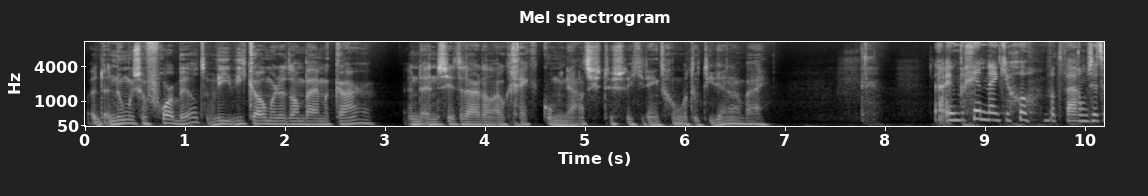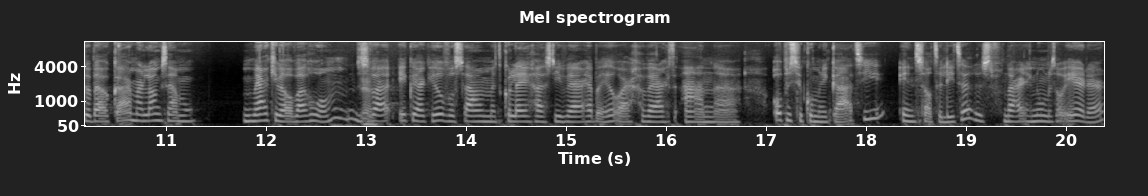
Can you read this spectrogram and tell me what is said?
Noem eens een voorbeeld. Wie, wie komen er dan bij elkaar? En, en zitten daar dan ook gekke combinaties tussen? Dat je denkt, goh, wat doet die er nou bij? Nou, in het begin denk je, goh, wat, waarom zitten we bij elkaar? Maar langzaam merk je wel waarom. Dus waar, ik werk heel veel samen met collega's die wer, hebben heel erg gewerkt aan uh, optische communicatie in satellieten. Dus vandaar, ik noemde het al eerder,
